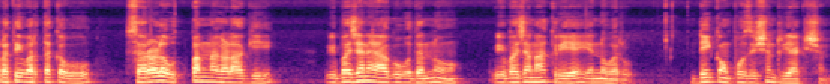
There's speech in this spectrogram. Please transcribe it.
ಪ್ರತಿವರ್ತಕವು ಸರಳ ಉತ್ಪನ್ನಗಳಾಗಿ ವಿಭಜನೆ ಆಗುವುದನ್ನು ವಿಭಜನಾ ಕ್ರಿಯೆ ಎನ್ನುವರು. Decomposition reaction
